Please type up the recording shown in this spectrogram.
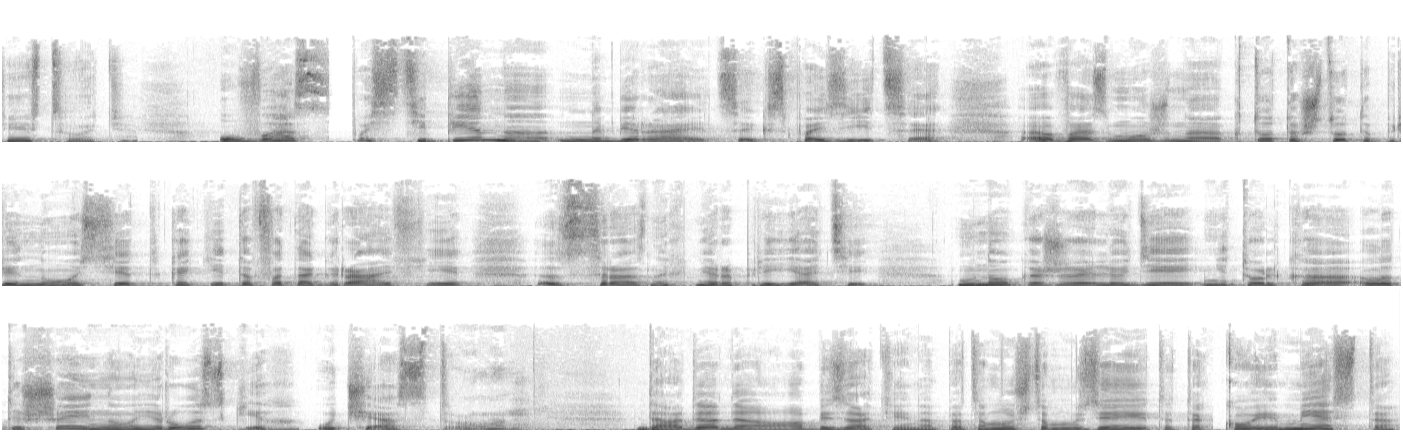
действовать. У вас постепенно набирается экспозиция. Возможно, кто-то что-то приносит, какие-то фотографии с разных мероприятий. Много же людей, не только латышей, но и русских участвовало. Да, да, да, обязательно, потому что музей это такое место,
